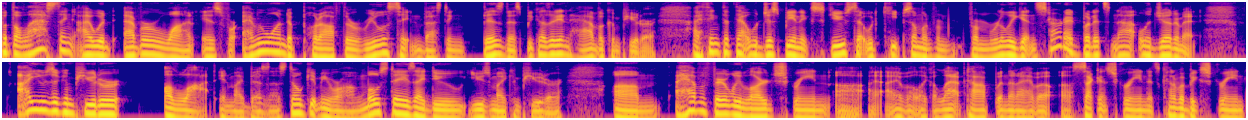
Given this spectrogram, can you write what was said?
but the last thing I would ever want is for everyone to put off their real estate investing business because they didn't have a computer. I think that that would just be an excuse that would keep someone from from really getting started, but it's not legitimate. I use a computer a lot in my business. Don't get me wrong. Most days I do use my computer. Um, I have a fairly large screen. Uh, I, have a, like a laptop, and then I have a, a, second screen. It's kind of a big screen,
